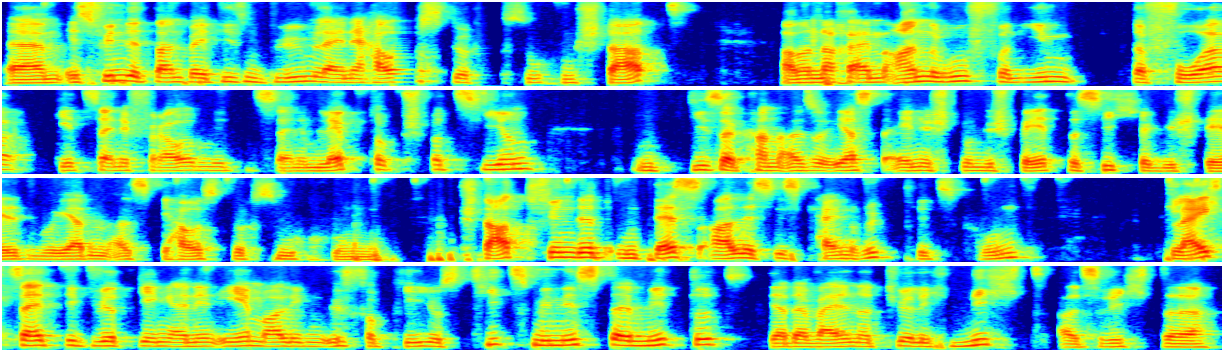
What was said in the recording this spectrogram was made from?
Ähm, es findet dann bei diesem Blümel eine Hausdurchsuchung statt, aber nach einem Anruf von ihm davor geht seine Frau mit seinem Laptop spazieren und dieser kann also erst eine Stunde später sichergestellt werden, als die Hausdurchsuchung stattfindet. Und das alles ist kein Rücktrittsgrund. Gleichzeitig wird gegen einen ehemaligen ÖVP-Justizminister ermittelt, der derweil natürlich nicht als Richter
